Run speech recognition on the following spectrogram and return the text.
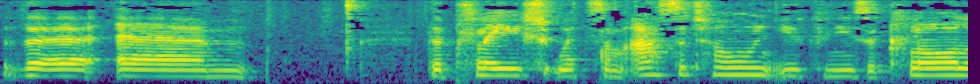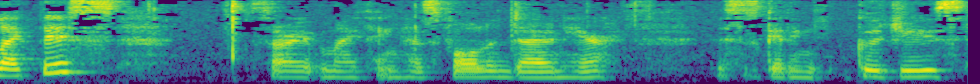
the um, the plate with some acetone. You can use a claw like this. Sorry, my thing has fallen down here. This is getting good use.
